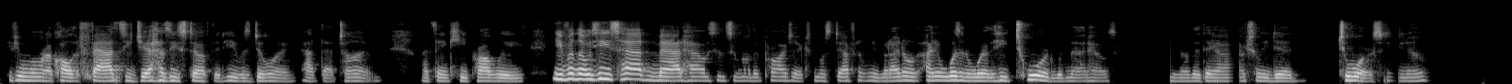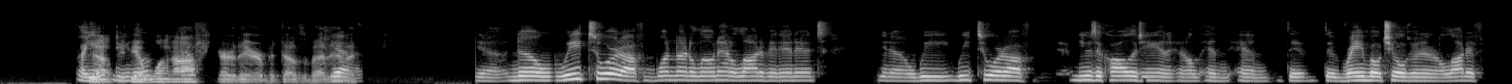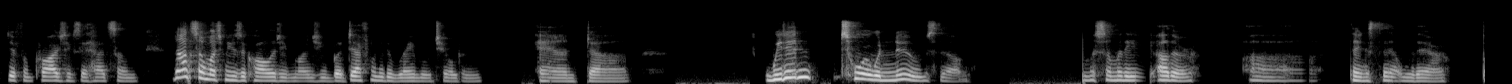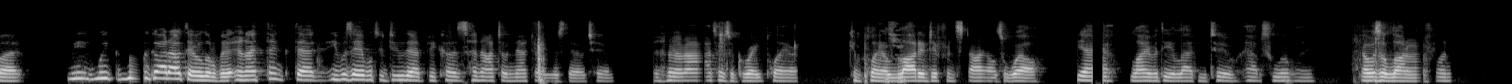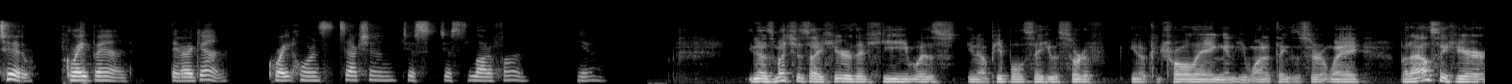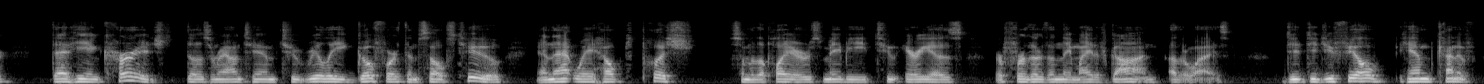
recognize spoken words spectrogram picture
if you want to call it fazzy jazzy stuff that he was doing at that time. I think he probably even though he's had madhouse and some other projects most definitely but i don't i wasn't aware that he toured with madhouse you know that they actually did tours you know are you, no, maybe you know? a one-off here or there but that was about yeah. it yeah, no, we toured off One Night Alone had a lot of it in it. You know, we we toured off musicology and and and the the Rainbow Children and a lot of different projects that had some not so much musicology, mind you, but definitely the Rainbow Children. And uh, we didn't tour with News though. With some of the other uh, things that were there, but we, we, we got out there a little bit, and I think that he was able to do that because Renato Neto was there too. And Renato's a great player, can play a lot of different styles well. Yeah, live at the Aladdin too, absolutely. That was a lot of fun too. Great band. There again, great horn section, just just a lot of fun. Yeah. You know, as much as I hear that he was, you know, people say he was sort of, you know, controlling and he wanted things a certain way, but I also hear that he encouraged those around him to really go for it themselves too, and that way helped push some of the players maybe to areas or further than they might have gone otherwise. Did did you feel him kind of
